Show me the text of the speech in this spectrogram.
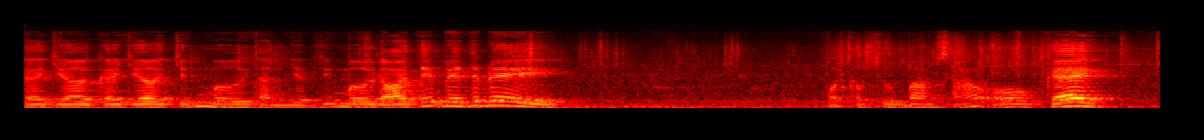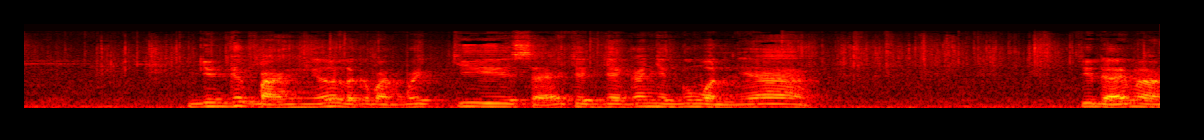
Ok chưa? Ok chưa? 90 thành nhật 90 rồi tiếp đi tiếp đi. Bắt cầu xương 36 ok. Nhưng các bạn nhớ là các bạn phải chia sẻ trên trang cá nhân của mình nha. Chứ để mà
